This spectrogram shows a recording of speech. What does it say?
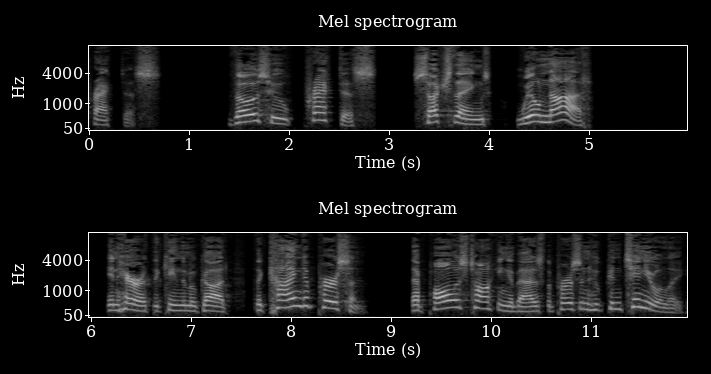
practice. Those who practice such things will not inherit the kingdom of God. The kind of person that Paul is talking about is the person who continually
